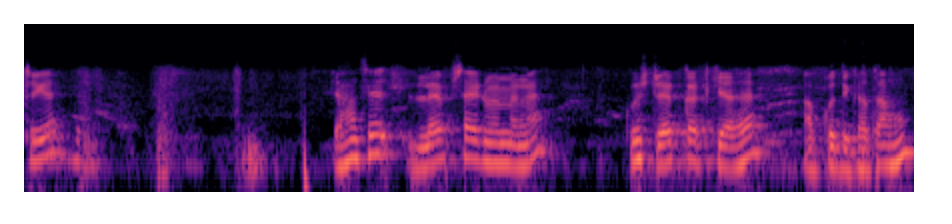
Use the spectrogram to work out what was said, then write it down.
ठीक है? यहाँ से लेफ़्ट साइड में मैंने कुछ ट्रैक कट किया है, आपको दिखाता हूँ।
